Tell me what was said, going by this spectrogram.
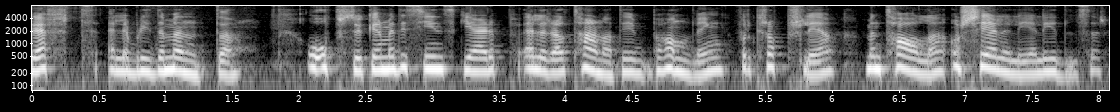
kreft eller blir demente, og oppsøker medisinsk hjelp eller alternativ behandling for kroppslige, mentale og sjelelige lidelser.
